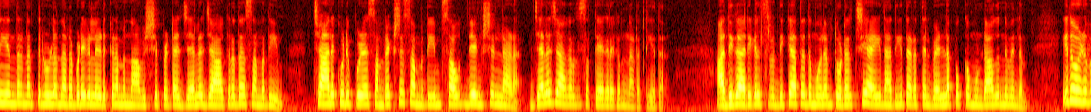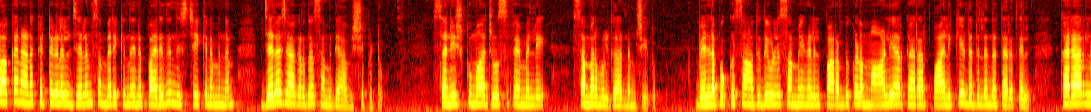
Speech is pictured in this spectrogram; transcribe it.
നിയന്ത്രണത്തിനുള്ള നടപടികൾ എടുക്കണമെന്നാവശ്യപ്പെട്ട് ജലജാഗ്രതാ സമിതിയും ചാലക്കുടി പുഴ സംരക്ഷണ സമിതിയും സൗത്ത് ജംഗ്ഷനിലാണ് ജലജാഗ്രത സത്യാഗ്രഹം നടത്തിയത്. അധികാരികൾ ശ്രദ്ധിക്കാത്തത് മൂലം തുടർച്ചയായി നദീതടത്തിൽ വെള്ളപ്പൊക്കം ഉണ്ടാകുന്നുവെന്നും ഇത് ഒഴിവാക്കാൻ അണക്കെട്ടുകളിൽ ജലം സംഭരിക്കുന്നതിന് പരിധി നിശ്ചയിക്കണമെന്നും ജലജാഗ്രതാ സമിതി ആവശ്യപ്പെട്ടു. Saneesh Kumar Joseph M L A സമരം ഉദ്ഘാടനം ചെയ്തു. വെള്ളപ്പൊക്ക സാധ്യതയുള്ള സമയങ്ങളിൽ പറമ്പിക്കുളം മാളിയാർ കരാർ പാലിക്കേണ്ടതില്ലെന്ന തരത്തിൽ കരാറിൽ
